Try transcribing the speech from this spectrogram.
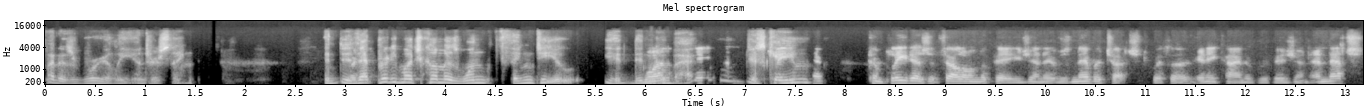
That is really interesting. And did that pretty much come as one thing to you? You didn't go back, just came complete as it fell on the page, and it was never touched with uh, any kind of revision. And that's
